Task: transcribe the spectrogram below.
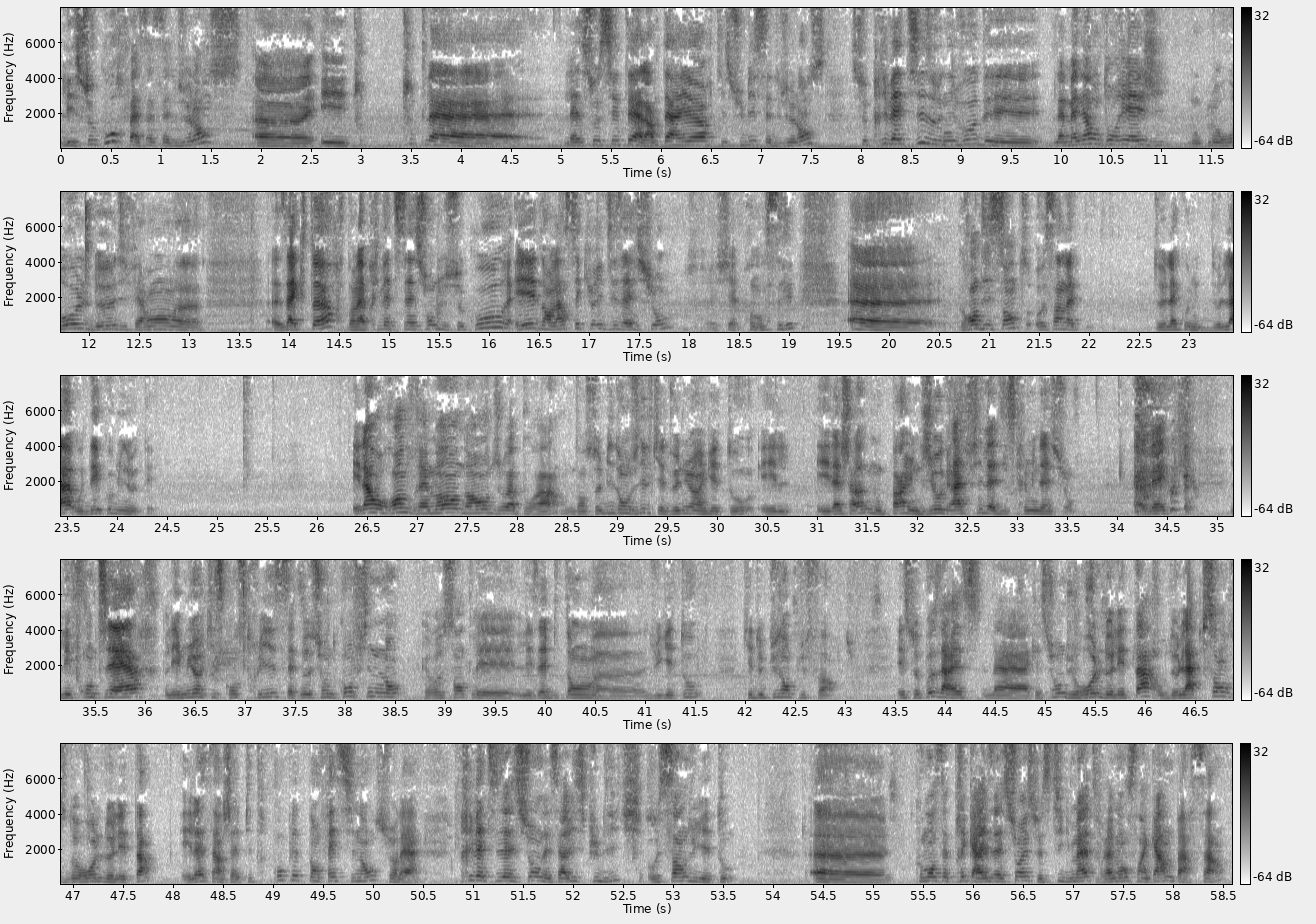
les secours face à cette violence et toute la, la société à l'intérieur qui subit cette violence se privatise au niveau des, de la manière dont on réagit. Donc le rôle de différents euh, acteurs dans la privatisation du secours et dans l'insécurisation, j'ai réussi à le prononcer, euh, grandissante au sein de la, de la, de la ou des communautés. Et là, on rentre vraiment dans Joapura, dans ce bidonville qui est devenu un ghetto. Et, et la Charlotte nous parle une géographie de la discrimination, avec les frontières, les murs qui se construisent, cette notion de confinement que ressentent les, habitants euh, du ghetto, qui est de plus en plus forte. Et se pose la, question du rôle de l'État ou de l'absence de rôle de l'État. Et là, c'est un chapitre complètement fascinant sur la privatisation des services publics au sein du ghetto. Euh, comment cette précarisation et ce stigmate vraiment s'incarnent par ça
